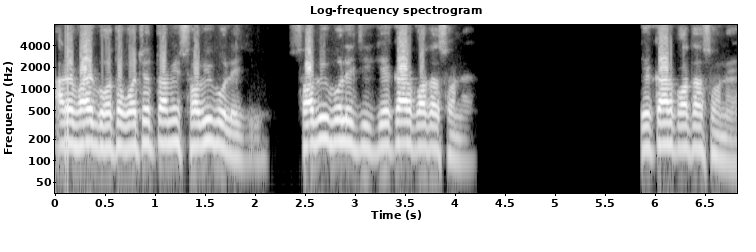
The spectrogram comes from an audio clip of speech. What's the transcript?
আরে ভাই, গত বছর তো আমি সবই বলেছি। সবই বলেছি, কে কার কথা শোনে? কে কার কথা শোনে?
